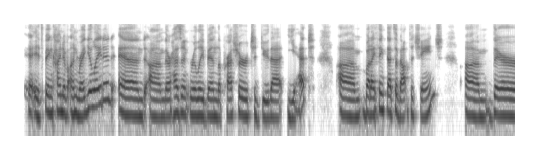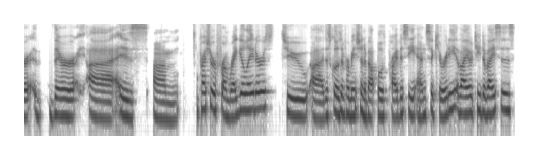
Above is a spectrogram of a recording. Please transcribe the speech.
it's been kind of unregulated, and um, there hasn't really been the pressure to do that yet. Um, but I think that's about to change um, there there uh, is um, pressure from regulators to uh, disclose information about both privacy and security of IoT devices.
